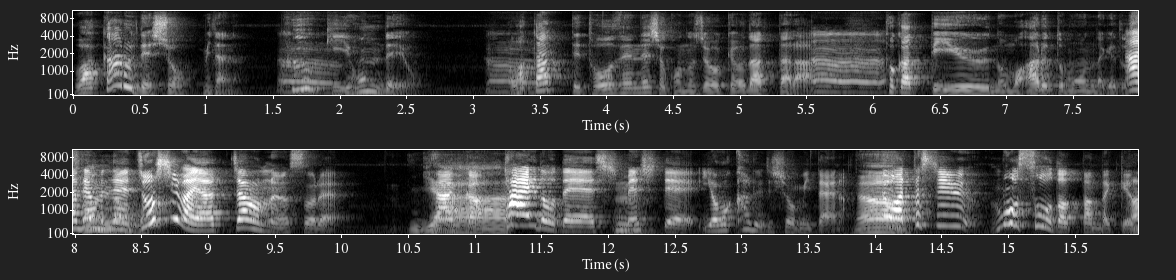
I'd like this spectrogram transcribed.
分かるでしょ？みたいな。空気読んでよ、うん。分かって当然でしょ？この状況だったら、うん。とかっていうのもあると思うんだけどあでもね女子はやっちゃうのよそれなんーか態度で示して、いやわかるでしょみたいな。私もそうだったんだけど、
